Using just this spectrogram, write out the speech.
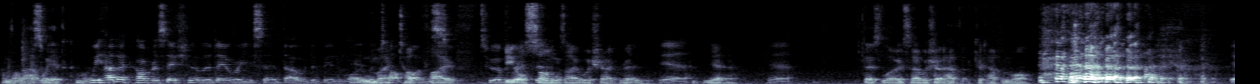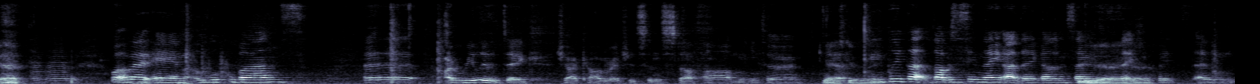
I'm not that weird. Come on. We had a conversation the other day where you said that would have been one In of the my top, top ones five to have Beatles written. songs, I wish I'd written. Yeah, Yeah, yeah, there's loads. I wish I have could have them all. yeah. What about um, local bands? Uh, I really dig Jack Callum Richardson's stuff. Uh, me too. Yeah, Yeah. it's good. He played that. That was the same night at the Gathering South Yeah, that yeah. he played in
